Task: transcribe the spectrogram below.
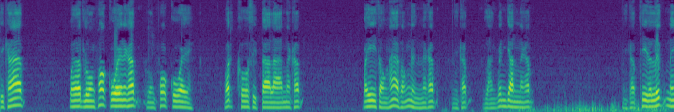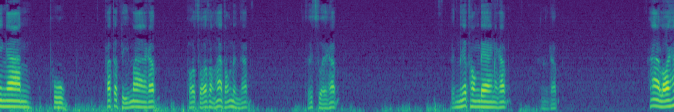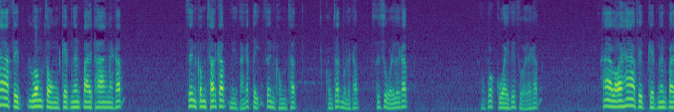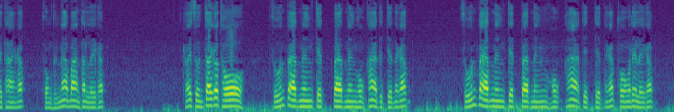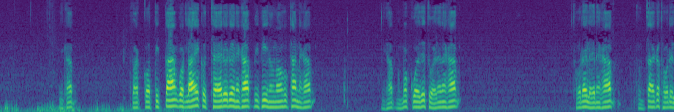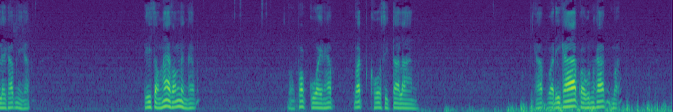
สวัสดีครับ เปิดหลวงพ่อกลวยนะครับ หลวงพ่อกลวย วัดโคสิตารามนะครับปีสองห้าสองหนึ่งนะครับ นี่ครับ หลังเป็นยันนะครับ นี่ครับที่ระลึกในงานผูกพัทสีมานะครับพศสองห้าสองหนึ่งครับ สวยๆครับ เป็นเนื้อทองแดงนะครับ นี่ครับห้าร้อยห้าสิบรวมส่งเก็บเงินปลายทางนะครับ เส้นคมชัดครับนี่สังกติเส้นคมชัดคมชัดหมดเลยครับ สวยๆเลยครับหลวงพ่อกลวยสวยๆเลยครับห้าร้อยห้าสิบเก็บเงินปลายทางครับ ส่งถึงหน้าบ้านท่านเลยครับ ใครสนใจก็โทร0 8 1 7 8 1 6 5 7 7นะครับ0 8 1 7 8 1 6 5 7 7นะครับ โทรมาได้เลยครับ นี่ครับ ฝากกดติดตามกดไลค์กดแชร์ด้วยด้วยนะครับ พี่ๆน้องๆทุกท่านนะครับ นี่ครับหลวงพ่อกลวยสวยๆเลยนะครับ โทรได้เลยนะครับ สนใจก็โทรได้เลยครับนี่ครับ ปีสองห้าสองหนึ่งครับ หลวงพ่อกลวยนะครับ วัดโคสิตาราม ครับสวัสดีครับ ขอบคุณครับ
